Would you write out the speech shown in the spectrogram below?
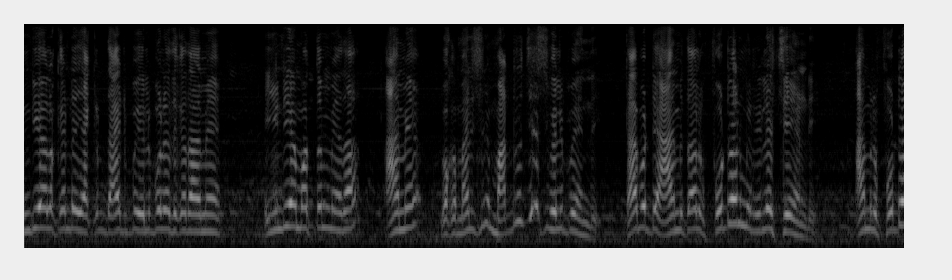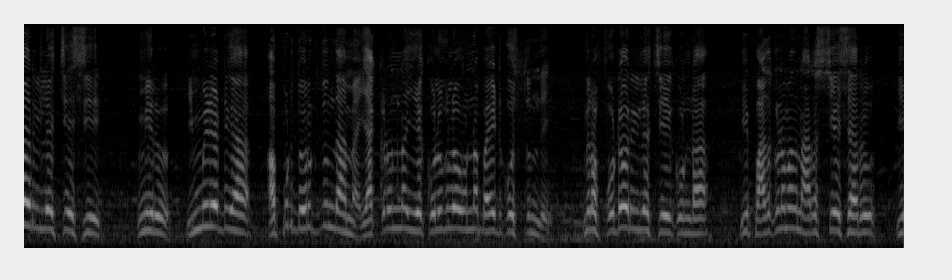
ఇండియాలో కంటే ఎక్కడ దాటిపోయి వెళ్ళిపోలేదు కదా ఆమె. ఇండియా మొత్తం మీద ఆమె ఒక మనిషిని మర్డర్ చేసి వెళ్ళిపోయింది. కాబట్టి ఆమె తాలూకు ఫోటోని మీరు రిలీజ్ చేయండి. ఆమెను ఫోటో రిలీజ్ చేసి మీరు ఇమ్మీడియట్గా అప్పుడు దొరుకుతుంది ఆమె. ఎక్కడున్నా ఏ కొలుగులో ఉన్నా బయటకు వస్తుంది. మీరు ఆ ఫోటో రిలీజ్ చేయకుండా ఈ పదకొండు మందిని అరెస్ట్ చేశారు. ఈ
